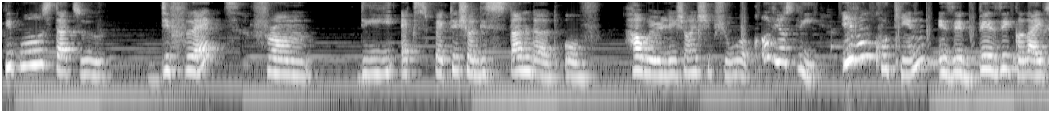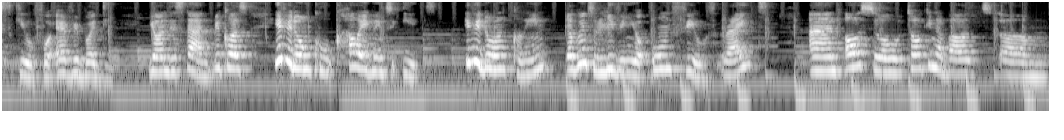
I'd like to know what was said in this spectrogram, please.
People start to deflect from the expectation, the standard of how a relationship should work. Obviously, even cooking is a basic life skill for everybody You understand? Because if you don't cook, how are you going to eat? If you don't clean, you're going to live in your own filth, right? And also talking about um,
